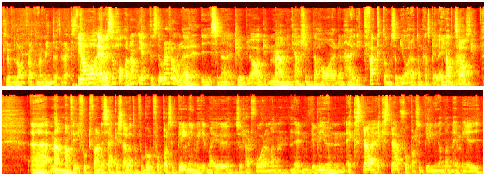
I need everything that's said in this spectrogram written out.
klubblag för att de är mindre till växt. Ja, eller så har de jättestora roller i sina klubblag men kanske inte har den här it-faktorn som gör att de kan spela i landslag. Eh, Men man vill fortfarande säkerställa att de får god fotbollsutbildning, vilket man ju såklart får om man... Det blir ju en extra, extra fotbollsutbildning om man är med i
